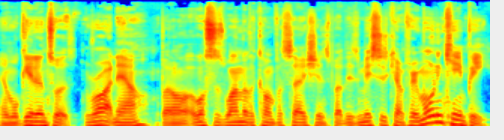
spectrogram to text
And we'll get into it right now, but uh, this is one of the conversations. But there's a message come through. Morning, Kempy.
